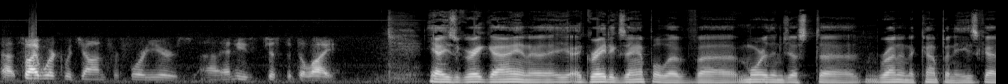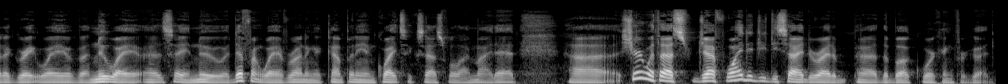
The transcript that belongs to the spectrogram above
uh, so I worked with John for four years, uh, and he's just a delight. Yeah, he's a great guy and a, a great example of uh, more than just uh, running a company. He's got a great way of a new way, uh, say a new, a different way of running a company, and quite successful, I might add. Uh, share with us, Jeff, why did you decide to write a, uh, the book "Working for Good"?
